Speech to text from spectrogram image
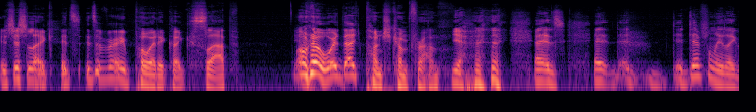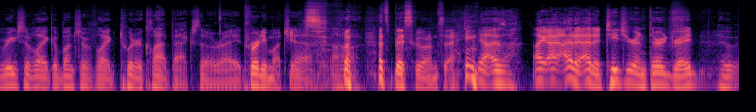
it's just like it's it's a very poetic like slap oh no where'd that punch come from Yeah, it's it, it, it definitely like reeks of like a bunch of like Twitter clapbacks though, right? Pretty much, yes. uh-huh. That's basically what I'm saying. yeah, as, I, I, had had a teacher in third grade, who,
